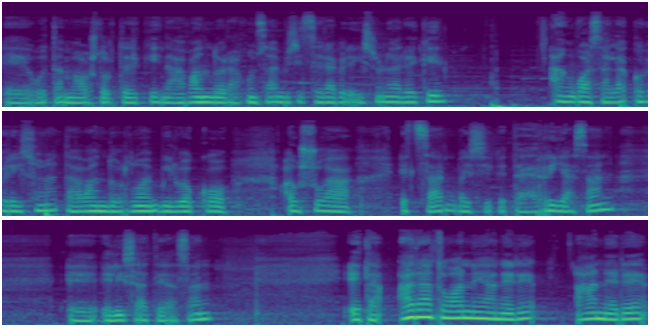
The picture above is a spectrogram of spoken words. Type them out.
e, eta urteekin abandora juntzan bizitzera bere gizonarekin, hangoa zalako bere izona, eta bandu orduan bilboko hausua etzan, baizik eta herria zan, e, elizatea zan. Eta aratoanean ere, han ere,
